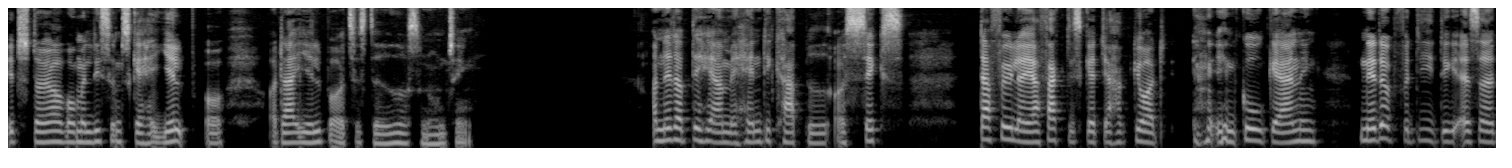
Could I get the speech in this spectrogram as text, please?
et større, hvor man ligesom skal have hjælp, og, og der er hjælpere til stede og sådan nogle ting. Og netop det her med handicappet og sex, der føler jeg faktisk, at jeg har gjort en god gerning. Netop fordi det, altså,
